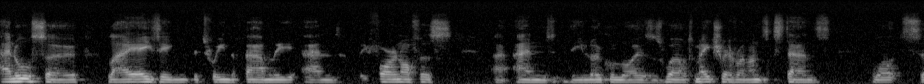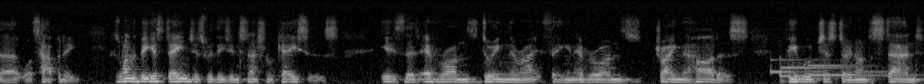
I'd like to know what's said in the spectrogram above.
and also liaising between the family and the Foreign Office and the local lawyers as well to make sure everyone understands what's uh, what's happening. Because one of the biggest dangers with these international cases is that everyone's doing the right thing and everyone's trying their hardest, but people just don't understand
